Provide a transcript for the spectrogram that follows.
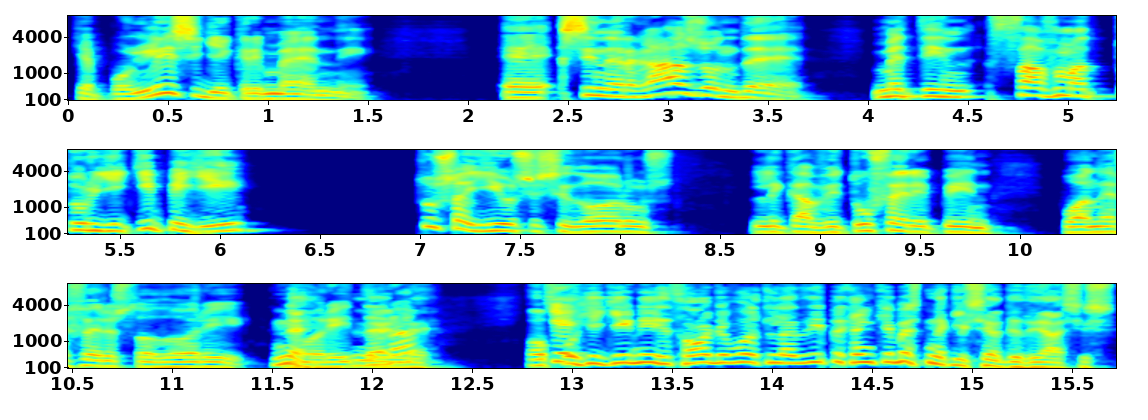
και πολύ συγκεκριμένοι ε, συνεργάζονται με την θαυματουργική πηγή τους Αγίους Ισιδόρους Λικαβητού Φερρυπίν που ανέφερε στο Δωρή ναι, νωρίτερα. Ναι, ναι. Όπου έχει γίνει θόρυβος, δηλαδή υπήρχαν και μέσα στην Εκκλησία αντιδράσεις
